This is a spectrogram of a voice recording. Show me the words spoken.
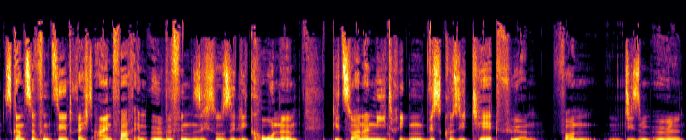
Das Ganze funktioniert recht einfach. Im Öl befinden sich so Silikone, die zu einer niedrigen Viskosität führen von diesem Öl.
